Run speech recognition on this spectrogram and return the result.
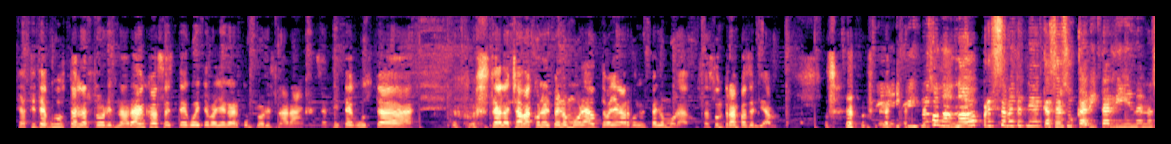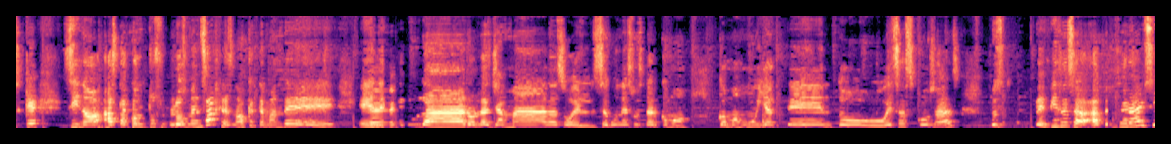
si a ti te gustan las flores naranjas, este güey te va a llegar con flores naranjas. Si a ti te gusta, o sea, la chava con el pelo morado, te va a llegar con el pelo morado. O sea, son trampas del diablo. Incluso no, precisamente tiene que hacer su carita linda, no sé qué, sino hasta con tus, los mensajes, ¿no? Que te mande en el eh. celular o las llamadas o el, según eso, estar como, como muy atento o esas cosas, pues empiezas a, pensar, ay, sí,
